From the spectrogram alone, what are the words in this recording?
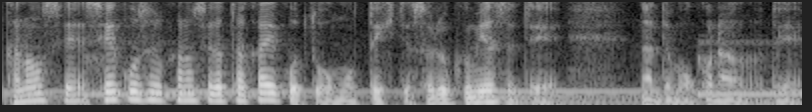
可能性成功する可能性が高いことを持ってきてそれを組み合わせて何でも行うので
